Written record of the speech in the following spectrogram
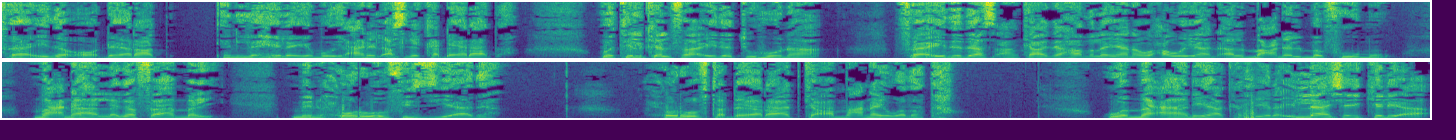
Faa'ida oo dheeraad in la helaya mooye can ilasli ka dheeraad ah. Wa tilka alfaa'idatu hunaa faa'idadaas aan kaaga hadlayana waxa weeyaan almacna almafhuumu macnaha laga fahmay min xuruufi ziyaada. Xuruufta dheeraadka a macnay wadata. Wa macaaniha kathiira ilaa shay keli a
